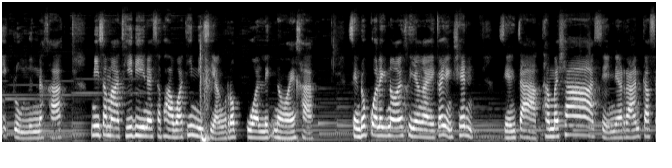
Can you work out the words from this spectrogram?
อีกกลุ่มหนึ่งนะคะ มีสมาธิดีในสภาวะที่มีเสียงรบกวนเล็กน้อยค่ะ เสียงรบกวนเล็กน้อยคือยังไง ก็อย่างเช่น เสียงจากธรรมชาติ เสียงในร้านกาแฟ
